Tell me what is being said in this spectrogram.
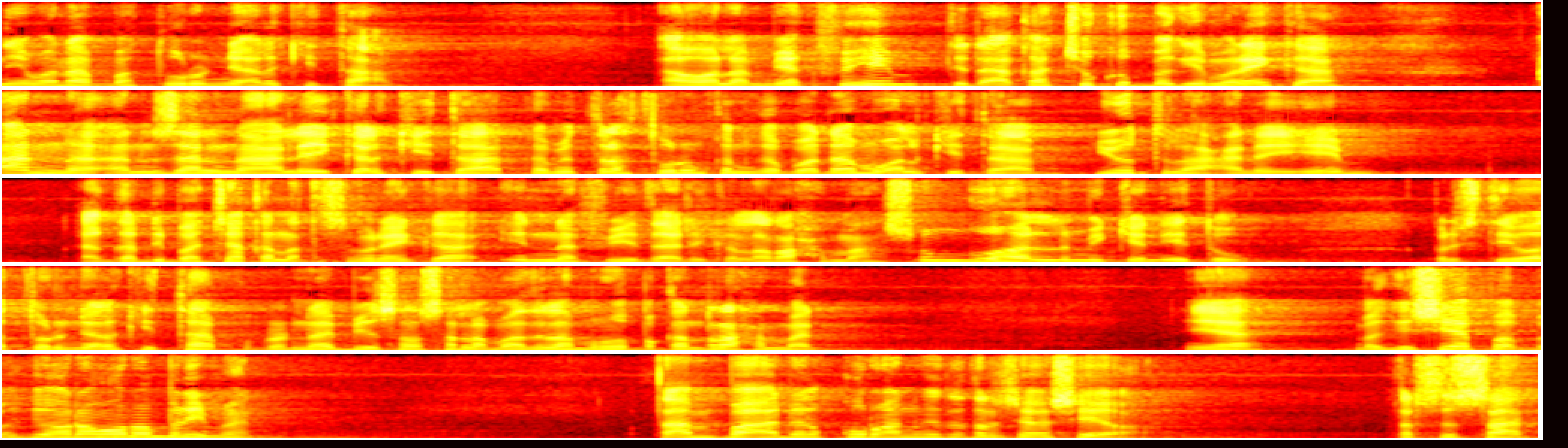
Nikmat apa? Turunnya Alkitab awalam yakfihim? Tidak akan cukup bagi mereka anna anzalna alaikal kitab kami telah turunkan kepadamu alkitab yutla alaihim agar dibacakan atas mereka inna fi dzalika rahmah sungguh hal demikian itu. Peristiwa turunnya alkitab kepada Nabi SAW adalah merupakan rahmat. Ya bagi siapa? Bagi orang-orang beriman. Tanpa ada Al-Quran kita tersia-sia. Tersesat.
